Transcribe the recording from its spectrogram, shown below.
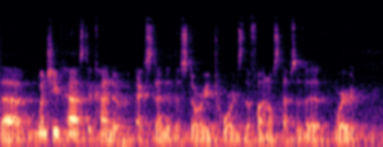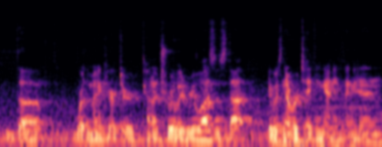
that when she passed, it kind of extended the story towards the final steps of it, where the where the main character kind of truly realizes that he was never taking anything in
